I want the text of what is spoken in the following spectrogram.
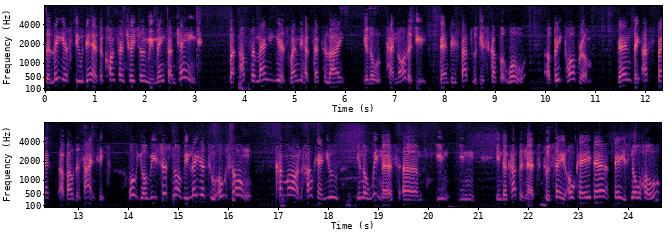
the layer is still there. The concentration remains unchanged. But after many years, when we have satellite, you know, technology, then they start to discover, whoa, a big problem. Then they ask back about the scientists. Oh, your research not related to ozone. Come on, how can you, you know, witness um, in in in the cabinet to say, okay, there there is no hole.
